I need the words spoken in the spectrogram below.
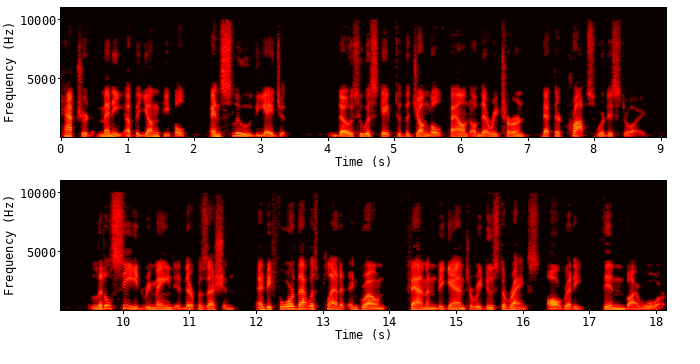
captured many of the young people, and slew the aged. Those who escaped to the jungle found on their return that their crops were destroyed. Little seed remained in their possession, and before that was planted and grown, famine began to reduce the ranks, already thinned by war.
